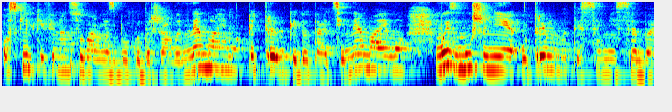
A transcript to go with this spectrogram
оскільки фінансування з боку держави не маємо, підтримки дотацій не маємо. Ми змушені утримувати самі себе.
